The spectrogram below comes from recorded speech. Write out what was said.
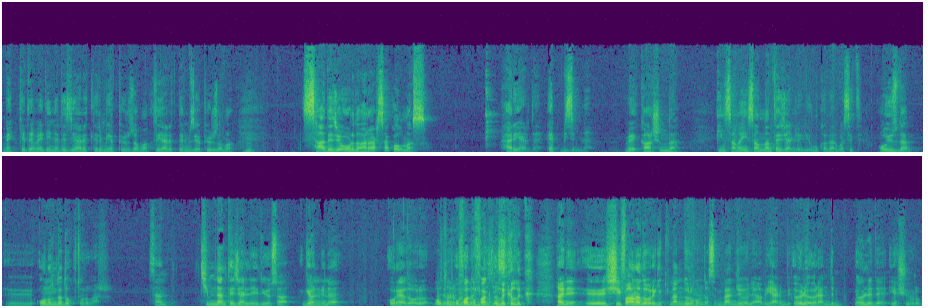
Mekke'de, Medine'de ziyaretlerimi yapıyoruz ama ziyaretlerimizi yapıyoruz ama sadece orada ararsak olmaz. Her yerde, hep bizimle ve karşında. İnsana insandan tecelli ediyor. Bu kadar basit. O yüzden e, onun da doktoru var. Sen kimden tecelli ediyorsa gönlüne oraya doğru O ufak doğru ufak ılık ılık hani e, şifana doğru gitmen durumundasın. Bence öyle abi. Yani öyle öğrendim. Öyle de yaşıyorum.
